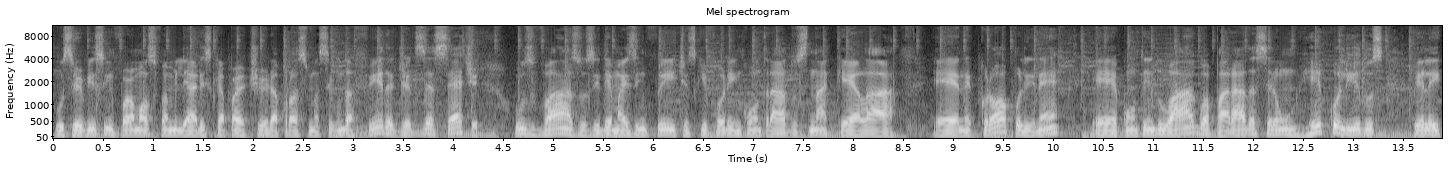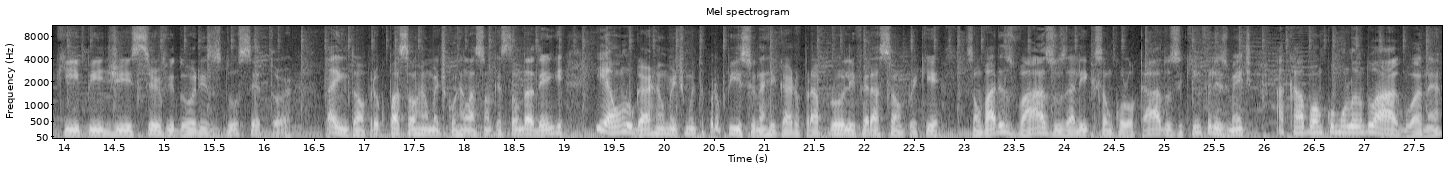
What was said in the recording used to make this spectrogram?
o serviço informa aos familiares que a partir da próxima segunda-feira, dia 17, os vasos e demais enfeites que forem encontrados naquela é, necrópole, né, é, contendo água parada, serão recolhidos pela equipe de servidores do setor. Tá aí, então, a preocupação realmente com relação à questão da dengue e é um lugar realmente muito propício, né, Ricardo, para proliferação, porque são vários vasos ali que são colocados e que infelizmente acabam acumulando água, né?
